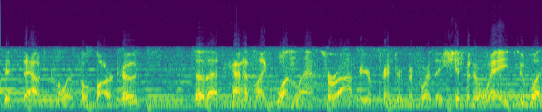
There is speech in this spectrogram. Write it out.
spits out colorful barcodes. So that's kind of like one last hurrah for your printer before they ship it away to what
